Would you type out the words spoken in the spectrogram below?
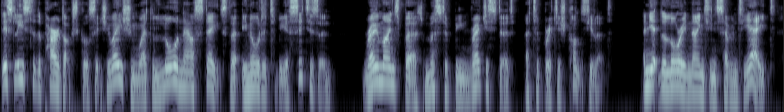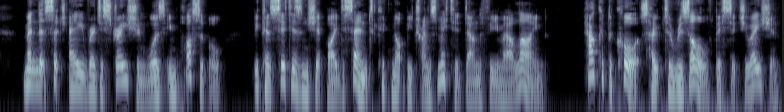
This leads to the paradoxical situation where the law now states that in order to be a citizen, Romein's birth must have been registered at a British consulate, and yet the law in 1978 meant that such a registration was impossible because citizenship by descent could not be transmitted down the female line. How could the courts hope to resolve this situation?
